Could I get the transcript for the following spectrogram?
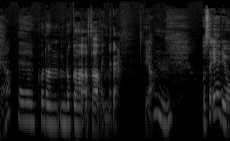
Ja. Eh, hvordan, om dere har erfaring med det. ja. Mm. Og så er det jo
